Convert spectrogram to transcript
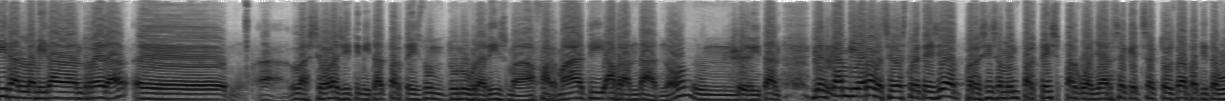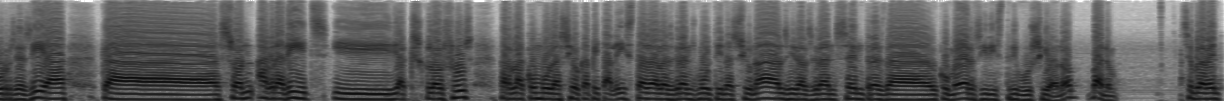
tiren la mirada enrere, eh, la seva legitimitat parteix d'un obrerisme afermat i abrandat, no? Sí. Militant. I en canvi ara la seva estratègia precisament parteix per guanyar-se aquests sectors de petita burgesia que són agredits i exclosos per l'acumulació capitalista de les grans multinacionals i dels grans centres de comerç i distribució, no? Bueno, simplement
